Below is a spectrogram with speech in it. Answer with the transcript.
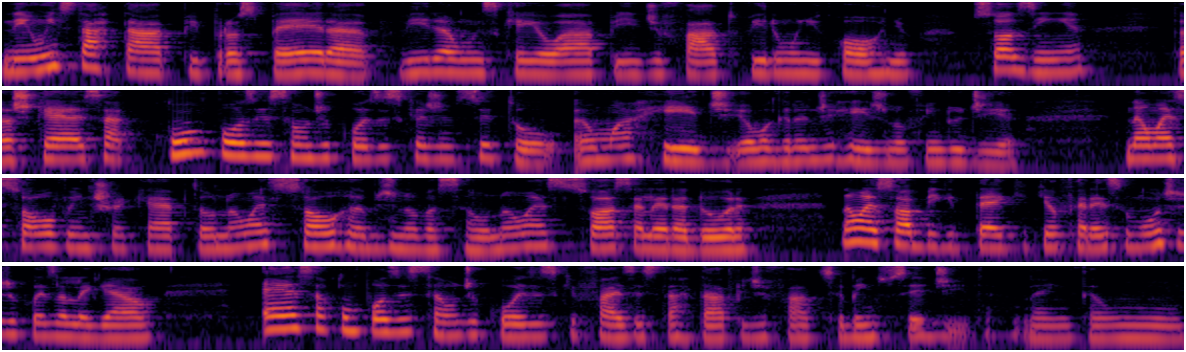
Nenhuma startup prospera, vira um scale-up e, de fato, vira um unicórnio sozinha. Então, acho que é essa composição de coisas que a gente citou. É uma rede, é uma grande rede no fim do dia. Não é só o Venture Capital, não é só o Hub de Inovação, não é só a aceleradora, não é só a Big Tech que oferece um monte de coisa legal. Essa composição de coisas que faz a startup, de fato, ser bem sucedida. Né? Então,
